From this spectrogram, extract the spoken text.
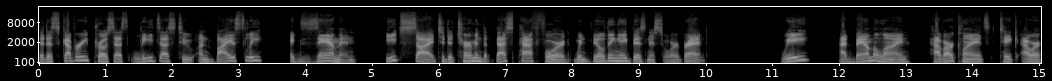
The discovery process leads us to unbiasedly examine each side to determine the best path forward when building a business or a brand. We at BAM Align have our clients take our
